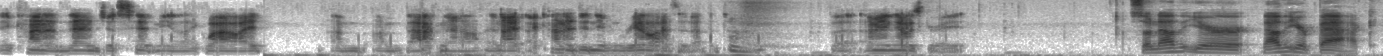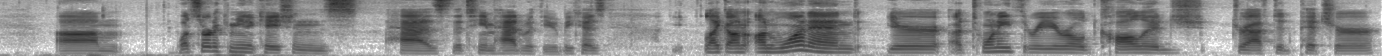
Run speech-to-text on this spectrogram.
it kind of then just hit me like wow I I'm I'm back now. And I, I kind of didn't even realize it at the time. But I mean it was great So now that you're now that you're back, um, what sort of communications has the team had with you? Because, like on on one end, you're a 23 year old college drafted pitcher,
